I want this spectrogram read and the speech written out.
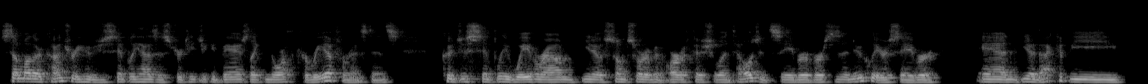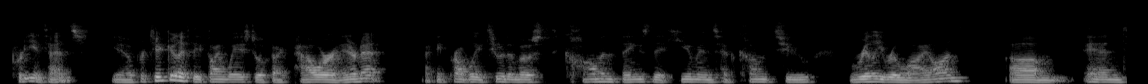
some other country who just simply has a strategic advantage, like North Korea, for instance, could just simply wave around, you know, some sort of an artificial intelligence saber versus a nuclear saber. And, you know, that could be pretty intense, you know, particularly if they find ways to affect power and internet. I think probably two of the most common things that humans have come to really rely on. Um, and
